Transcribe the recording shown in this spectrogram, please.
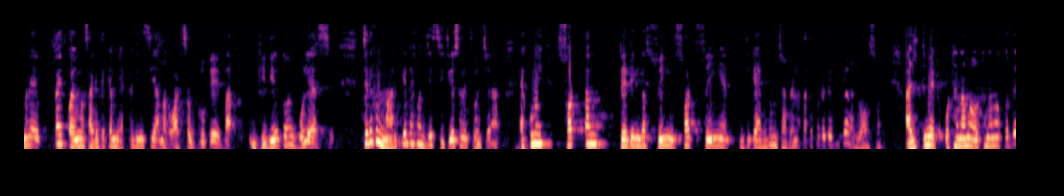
মানে প্রায় কয়েক মাস আগে থেকে আমি একটা জিনিসই আমার হোয়াটসঅ্যাপ গ্রুপে বা ভিডিও তো আমি বলে আসছি। যে দেখুন মার্কেট এখন যে সিচুয়েশনে চলছে না, এখন ওই শর্ট টার্ম ট্রেডিং বা সুইং শর্ট সুইং এর দিকে একদম যাবে না। তাতে করে দেখুন কি লস হবে। আলটিমেট ওঠানামা ওঠানামা করবে,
